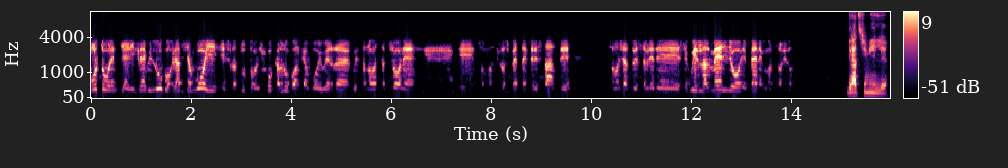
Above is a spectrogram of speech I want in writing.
Molto volentieri, crepi il lupo, grazie a voi e soprattutto in bocca al lupo anche a voi per questa nuova stagione che insomma si prospetta interessante. Sono certo che saprete seguirla al meglio e bene come al solito. Grazie mille.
